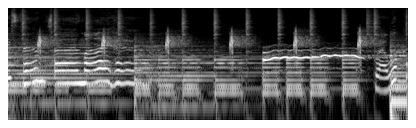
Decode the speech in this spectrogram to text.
inside my head. Where I walk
